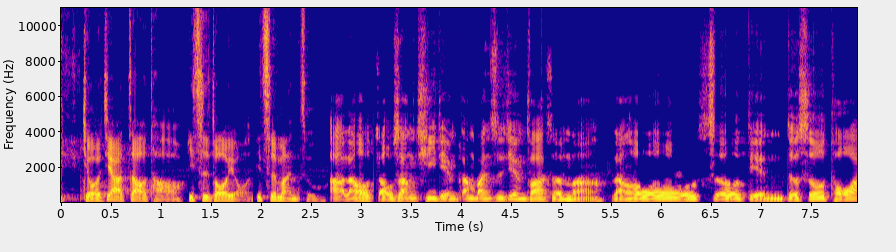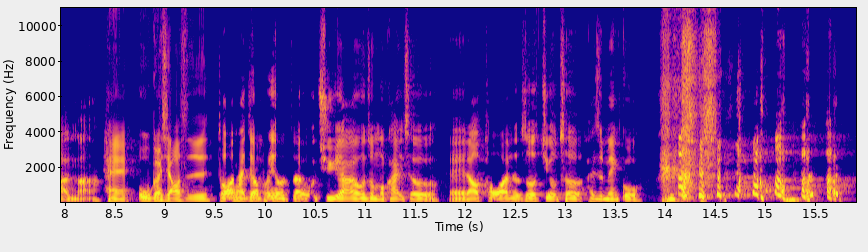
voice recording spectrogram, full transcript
酒驾肇逃一次都有，一次满足啊。然后早上七点上班时间发生嘛，然后十二点的时候投案嘛，嘿，五个小时投案还叫朋友载我去啊，我怎么开车？哎，然后投案的时候酒测还是没过。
